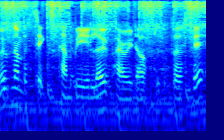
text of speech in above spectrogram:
Move number 6 can be low parried after the first hit.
